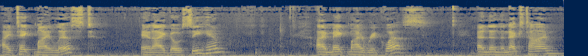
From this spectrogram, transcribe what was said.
I take my list and I go see him. I make my requests. And then the next time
